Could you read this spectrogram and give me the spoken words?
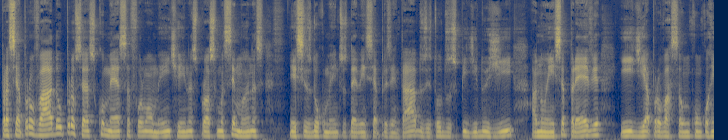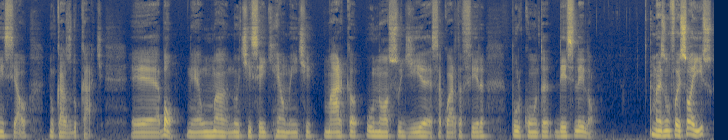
para ser aprovada. O processo começa formalmente aí nas próximas semanas. Esses documentos devem ser apresentados e todos os pedidos de anuência prévia e de aprovação concorrencial no caso do CAD. É, bom, é uma notícia aí que realmente marca o nosso dia, essa quarta-feira, por conta desse leilão. Mas não foi só isso,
